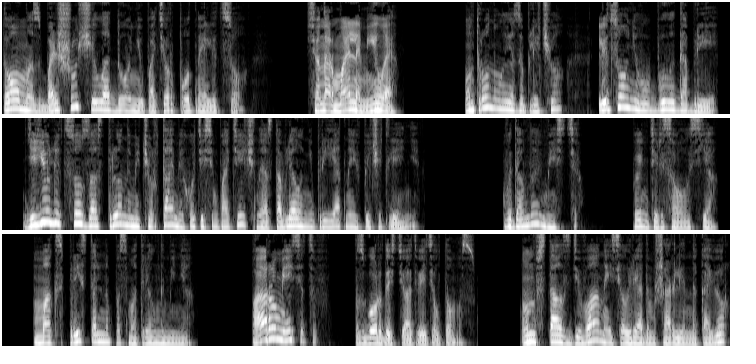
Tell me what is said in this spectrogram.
Томас большущей ладонью потер потное лицо. «Все нормально, милая». Он тронул ее за плечо, лицо у него было добрее. Ее лицо с заостренными чертами, хоть и симпатичное, оставляло неприятные впечатления. «Вы давно вместе?» — поинтересовалась я. Макс пристально посмотрел на меня. «Пару месяцев», с гордостью ответил Томас. Он встал с дивана и сел рядом Шарлин на ковер.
